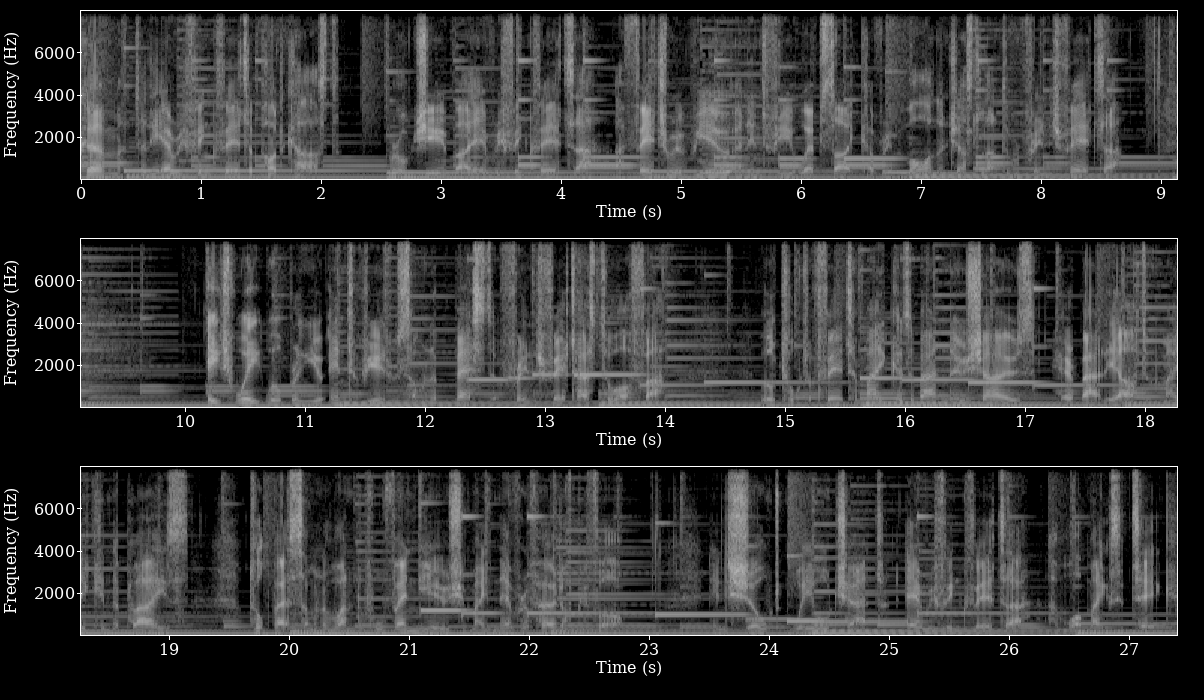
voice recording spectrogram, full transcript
Welcome to the Everything Theatre podcast, brought to you by Everything Theatre, a theatre review and interview website covering more than just London Fringe Theatre. Each week, we'll bring you interviews with some of the best that Fringe Theatre has to offer. We'll talk to theatre makers about new shows, hear about the art of making the plays, talk about some of the wonderful venues you may never have heard of before. In short, we will chat everything theatre and what makes it tick.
